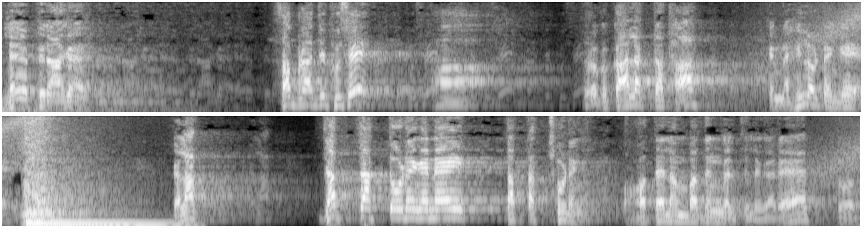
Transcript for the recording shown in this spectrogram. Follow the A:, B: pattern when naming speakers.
A: ले, फिर आ गए। सब राज्य खुशे? हाँ। तेरे को कहा लगता था कि नहीं लौटेंगे? गलत। जब तक तोड़ेंगे नहीं, तब तक छोड़ेंगे। बहुत लंबा दंगल चलेगा रे तो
